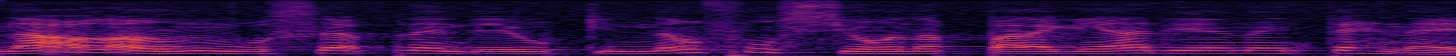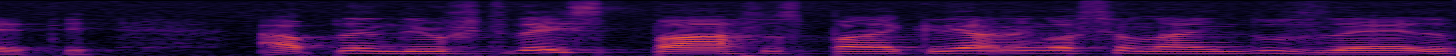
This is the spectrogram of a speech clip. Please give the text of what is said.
Na aula 1, você aprendeu o que não funciona para ganhar dinheiro na internet, aprendeu os três passos para criar um negócio online do zero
